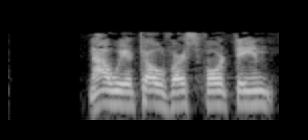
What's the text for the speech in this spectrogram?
Now we are told, verse 14,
